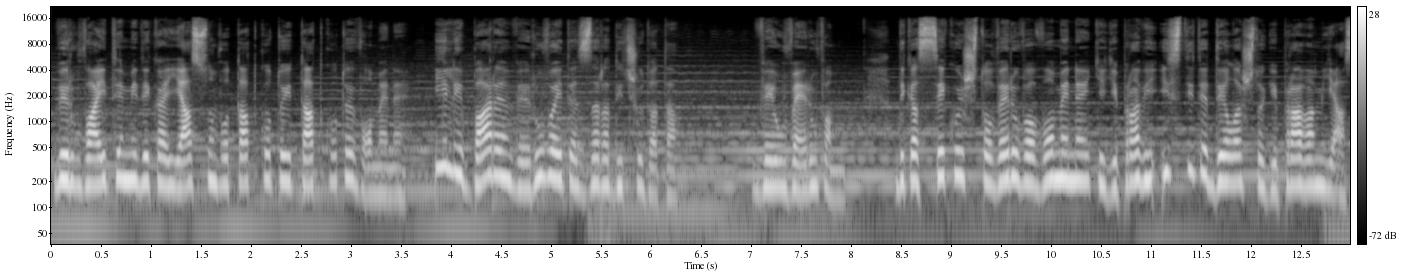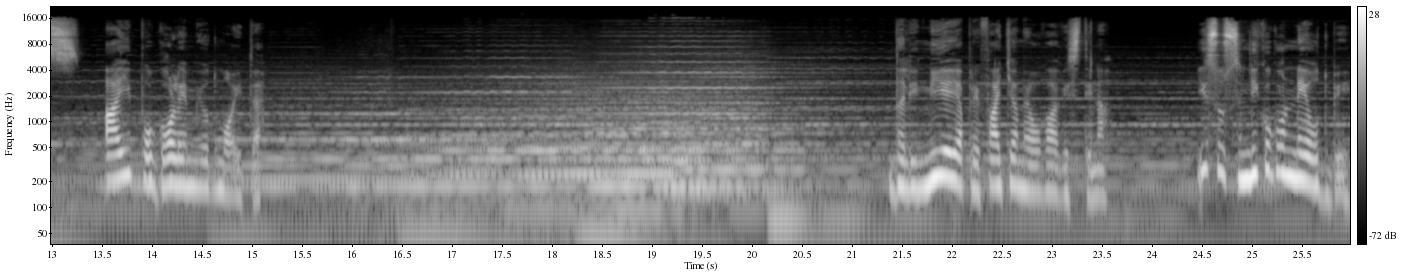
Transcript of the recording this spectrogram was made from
Верувајте ми дека јас сум во таткото и таткото е во мене. Или барем верувајте заради чудата. Ве уверувам дека секој што верува во мене ќе ги прави истите дела што ги правам јас, а и поголеми од моите. Дали ние ја префаќаме оваа вистина? Исус никого не одби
